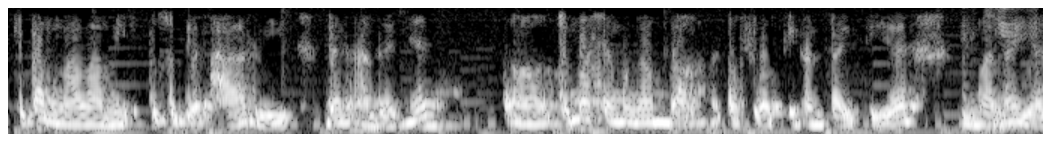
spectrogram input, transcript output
kita mengalami itu setiap hari dan adanya uh, cemas yang mengambang atau floating anxiety ya, di mana Oke. ya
